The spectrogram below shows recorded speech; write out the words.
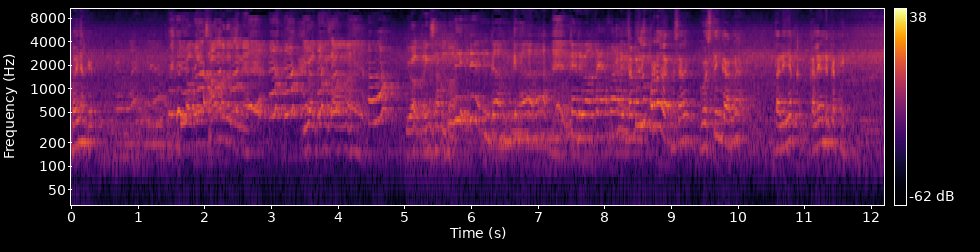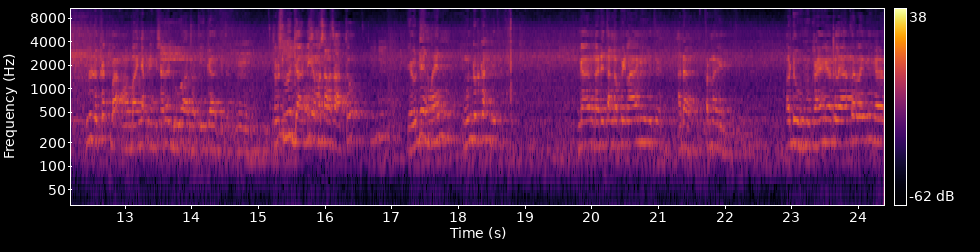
Banyak ya? ya banyak. Di waktu yang sama tuh Tin, ya di waktu yang sama Apa? di waktu yang sama enggak, enggak. Enggak di waktu yang sama. Tapi lu pernah nggak misalnya ghosting karena tadinya kalian deket nih? Lu deket sama banyak nih misalnya dua atau tiga gitu. hmm. Terus lu jadi sama salah satu, Mhm. ya udah yang lain mundur dah gitu. Nggak nggak ditanggepin lagi gitu. Ada pernah gitu? Aduh mukanya nggak kelihatan lagi nggak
